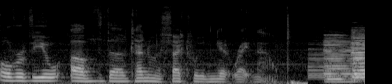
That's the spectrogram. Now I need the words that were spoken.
overview of the kind of effect we're going to get right now.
